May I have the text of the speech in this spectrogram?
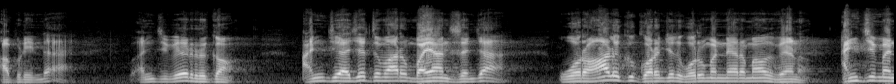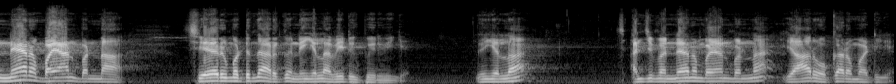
அப்படின்னா அஞ்சு பேர் இருக்கோம். அஞ்சு அஜத்துமாரும் பயான் செஞ்சால் ஒரு ஆளுக்கு குறைஞ்சது ஒரு மணி நேரமாவது வேணும். அஞ்சு மணி நேரம் பயான் பண்ணால் சேரு மட்டும்தான் இருக்கும். நீங்கள்லாம் வீட்டுக்கு போயிடுவீங்க நீங்கள்லாம் அஞ்சு மணி நேரம் பயன் பண்ணால் யாரும் உட்கார மாட்டீங்க.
